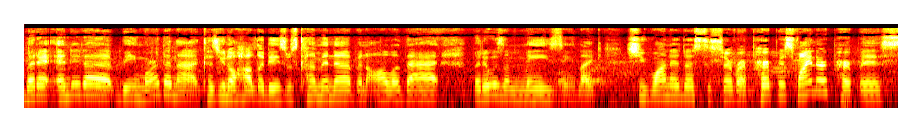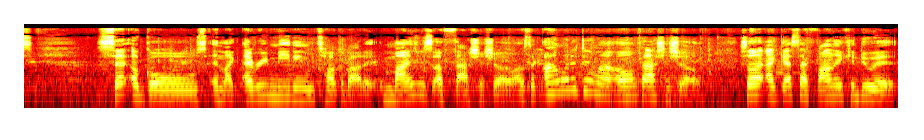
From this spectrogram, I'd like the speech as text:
but it ended up being more than that because you know holidays was coming up and all of that but it was amazing. Like she wanted us to serve our purpose find our purpose set a goals and like every meeting we talk about it. Mine was a fashion show. I was like i want to do my own fashion show so I guess I finally can do it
